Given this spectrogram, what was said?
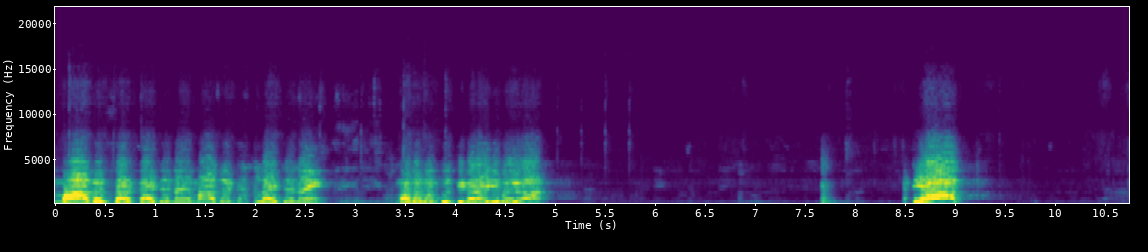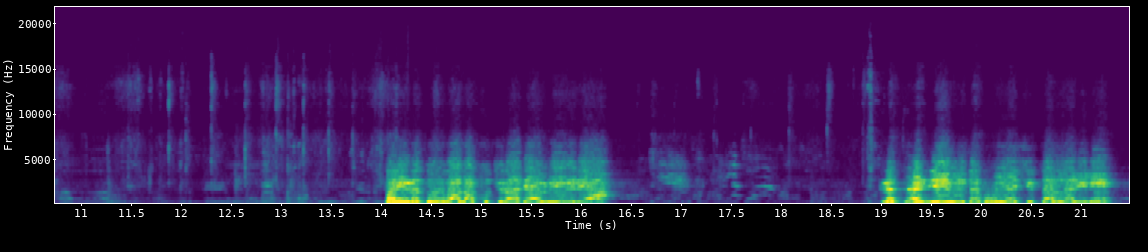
माग सरकायचं नाही माग ढकलायचं नाही. मधोमध कुस्ती करायची बैलवान त्याग पलीकडे दोघाला सूचना द्या वेळ द्या. इकडे धनजे विरुद्ध भोई अशी चालू झालेली आहे.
